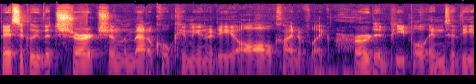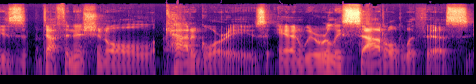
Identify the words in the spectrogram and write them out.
Basically, the church and the medical community all kind of like herded people into these definitional categories. And we were really saddled with this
